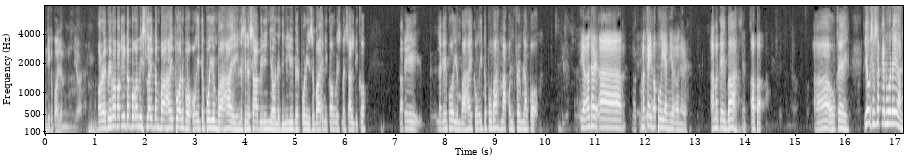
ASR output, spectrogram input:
hindi ko po alam, Your Honor. Alright, may papakita po kami slide ng bahay po. Ano po, kung ito po yung bahay na sinasabi ninyo na dineliver po ninyo sa bahay ni Congressman Saldico. Paki lagay po yung bahay. Kung ito po ba, ma-confirm lang po. Your Honor, ah, magkaiba po yan, Your Honor. Ah, magkaiba. Opo. Ah, okay. Yung sasakyan mo na yan,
